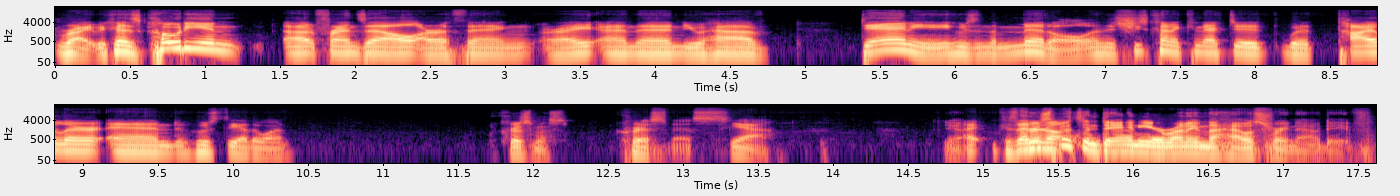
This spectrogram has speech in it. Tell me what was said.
Right, because Cody and uh, Franzel are a thing, right? And then you have Danny, who's in the middle, and then she's kind of connected with Tyler and who's the other one? Christmas. Christmas, yeah, Yeah. Because I, don't know. Christmas and Danny are running the house right now, Dave.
